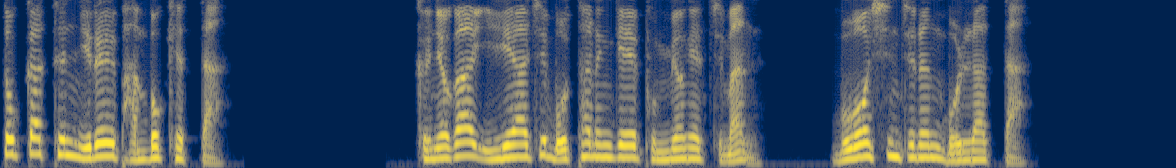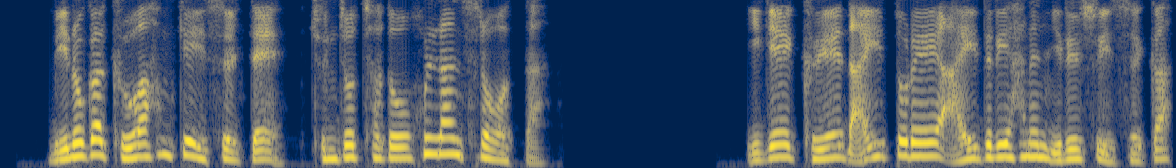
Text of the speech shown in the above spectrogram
똑같은 일을 반복했다. 그녀가 이해하지 못하는 게 분명했지만 무엇인지는 몰랐다. 민호가 그와 함께 있을 때 준조차도 혼란스러웠다. 이게 그의 나이 또래의 아이들이 하는 일일 수 있을까?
